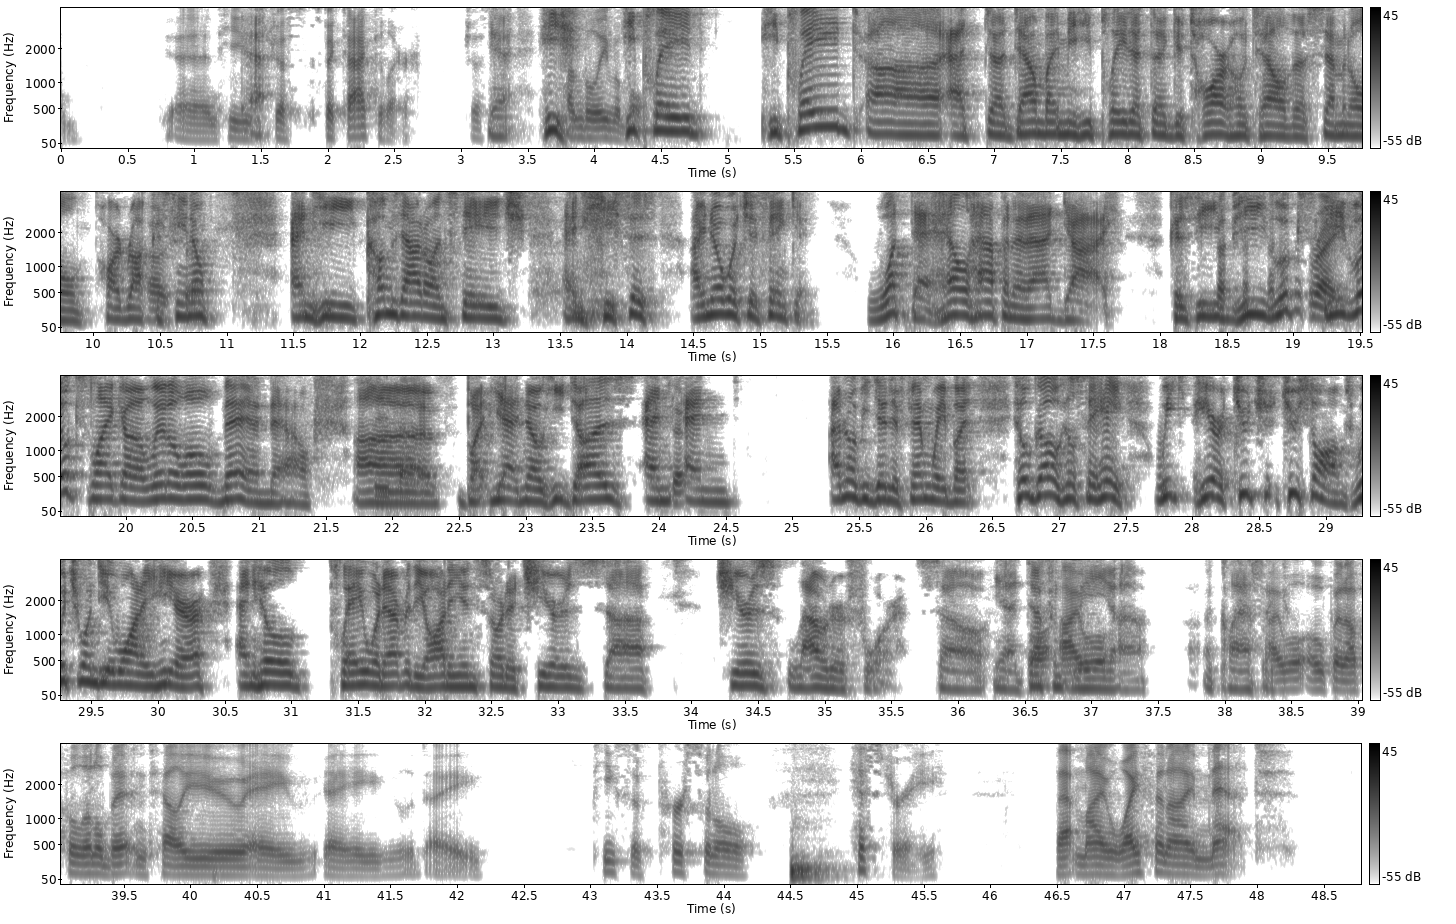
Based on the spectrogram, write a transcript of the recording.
and he's yeah. just spectacular. Just yeah, he unbelievable. He played he played uh, at uh, down by me. He played at the Guitar Hotel, the Seminole Hard Rock oh, Casino, sure. and he comes out on stage and he says, "I know what you're thinking. What the hell happened to that guy?" because he he looks Right. he looks like a little old man now. Uh, but yeah, no, he does, and So- and I don't know if he did it Fenway, but he'll go. He'll say, "Hey, we here are two two songs. Which one do you want to hear?" And he'll play whatever the audience sort of cheers uh, cheers louder for. So yeah, Well, definitely will- uh, a classic. I will open up a little bit and tell you a a a piece of personal history that my wife and I met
